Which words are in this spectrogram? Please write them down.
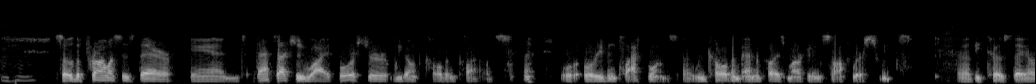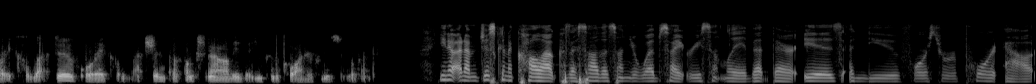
Mm-hmm. So the promise is there, and that's actually why at Forrester we don't call them clouds or, or, even platforms. Uh, we call them enterprise marketing software suites uh, because they are a collective or a collection of functionality that you can acquire from a single vendor. You know, and I'm just going to call out because I saw this on your website recently that there is a new Forrester report out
